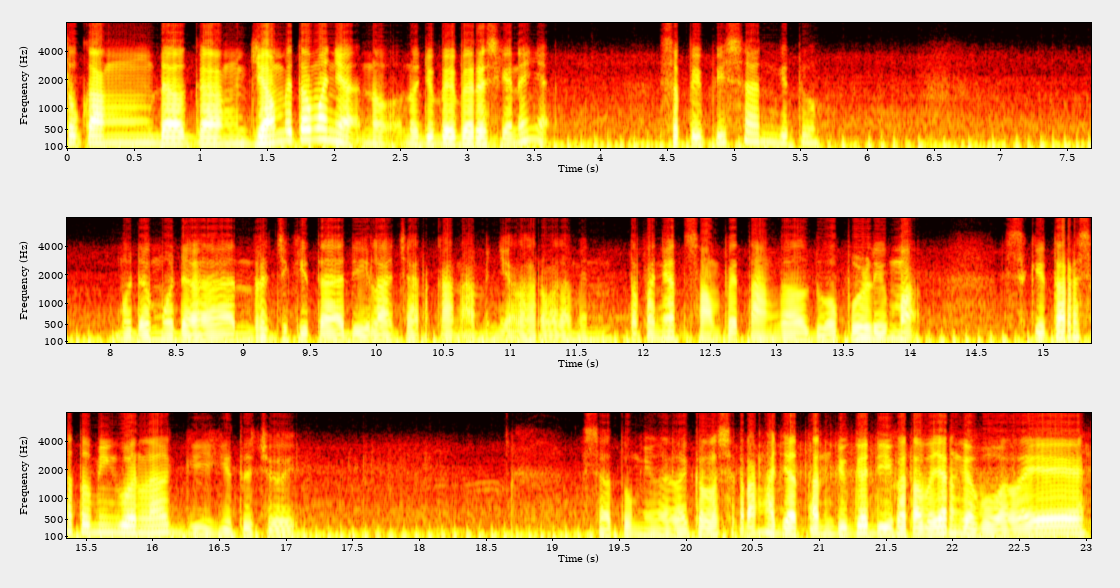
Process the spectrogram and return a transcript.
tukang dagang jam itu namanya nu, nuju beberes kene sepi pisan gitu mudah-mudahan rezeki kita dilancarkan. Amin ya Allah alamin. Tepatnya sampai tanggal 25 sekitar satu mingguan lagi gitu cuy. Satu minggu lagi. Kalau sekarang hajatan juga di kota Banjar nggak boleh.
